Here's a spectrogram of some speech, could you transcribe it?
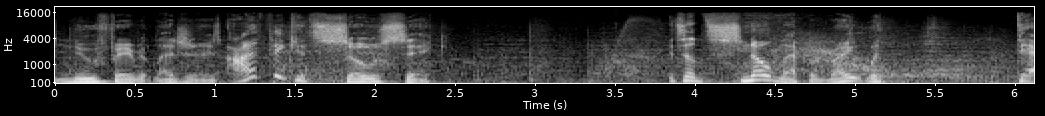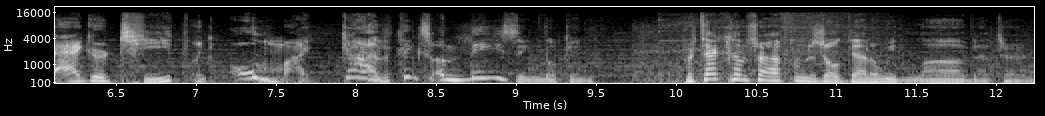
new favorite legendaries. I think it's so sick. It's a snow leopard, right? With dagger teeth. Like, oh my god, the thing's amazing looking. Protect comes out from the Jolteon, and we love that turn.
